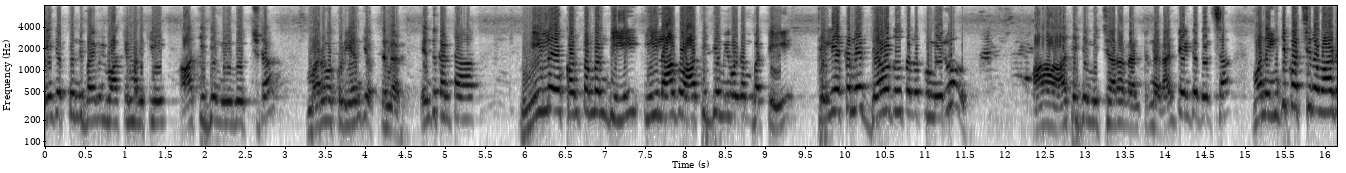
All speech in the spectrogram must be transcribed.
ఏం చెప్తుంది బైబిల్ వాక్యం మనకి? ఆతిథ్యం ఇవ్వచ్చుట మరొకడి అని చెప్తున్నాడు. ఎందుకంట? మీలో కొంతమంది ఈలాగు ఆతిథ్యం ఇవ్వడం బట్టి తెలియకనే దేవదూతలకు మీరు ఆ ఆతిథ్యం ఇచ్చారని అంటున్నాడు. అంటే ఏంటో తెలుసా? మన ఇంటికి వచ్చిన వాడు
